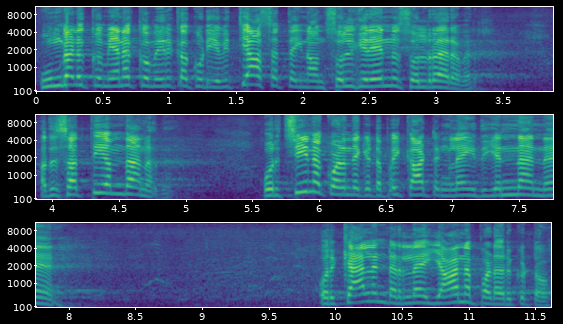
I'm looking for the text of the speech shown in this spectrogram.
உங்களுக்கும் எனக்கும் இருக்கக்கூடிய வித்தியாசத்தை நான் சொல்கிறேன்னு சொல்கிறார் அவர். அது சத்தியம்தான் அது. ஒரு சீன குழந்தைகிட்ட போய் காட்டுங்களேன் இது என்னன்னு. ஒரு கேலண்டரில் யானை படம் இருக்கட்டும்.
